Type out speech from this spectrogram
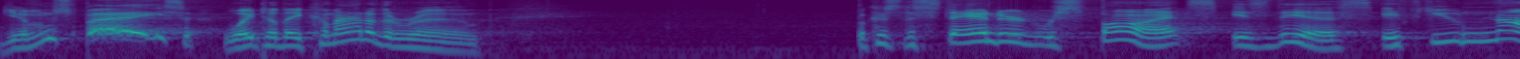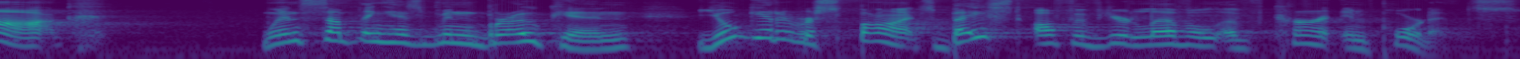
give them space, wait till they come out of the room. Because the standard response is this if you knock when something has been broken, you'll get a response based off of your level of current importance.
